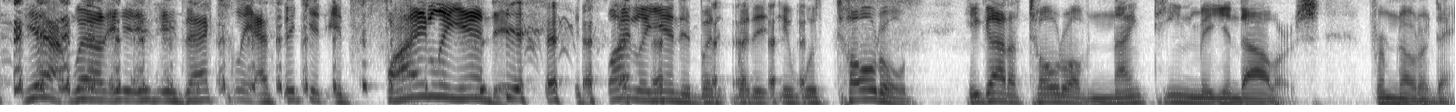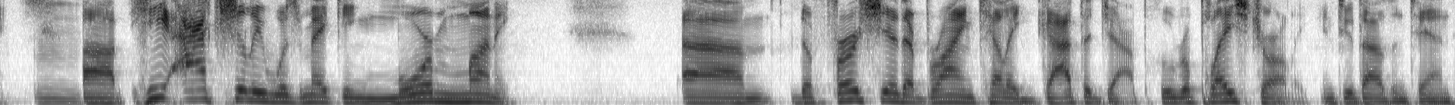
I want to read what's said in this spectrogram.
yeah, well, it, it, it's actually I think it, it finally ended. It finally ended, but but it, it was totaled. He got a total of nineteen million dollars from Notre Dame. Uh, he actually was making more money. Um, the first year that Brian Kelly got the job, who replaced Charlie in 2010,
